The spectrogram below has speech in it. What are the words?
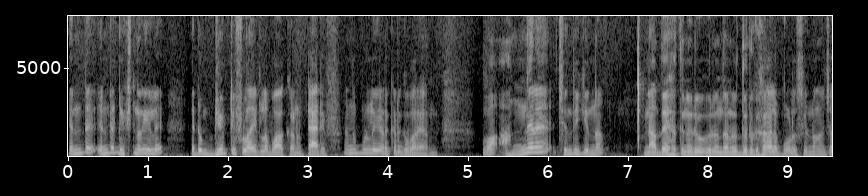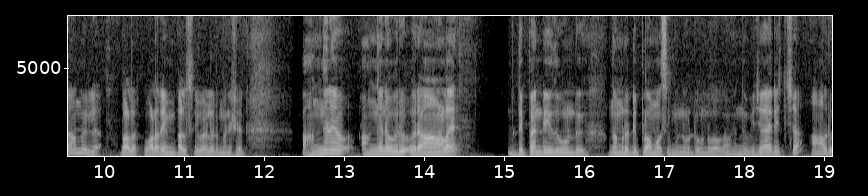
എന്റെ എന്റെ ഡിക്ഷണറിയിലെ ഏറ്റവും ബ്യൂട്ടിഫുൾ ആയിട്ടുള്ള വാക്കാണ് ടാരിഫ് എന്ന് പുള്ളി ഇടയ്ക്കിടയ്ക്ക് പറയാറുണ്ട്. അപ്പോൾ അങ്ങനെ ചിന്തിക്കുന്ന പിന്നെ അദ്ദേഹത്തിനൊരു ഒരു എന്താണ് ദീർഘകാല പോളിസി ഉണ്ടോ എന്ന് വെച്ചാൽ ഒന്നുമില്ല വളരെ വളരെ ഇമ്പൾസീവായുള്ളൊരു മനുഷ്യൻ. അങ്ങനെ അങ്ങനെ ഒരു ഒരാളെ ഡിപ്പെൻഡ് ചെയ്തുകൊണ്ട് നമ്മുടെ ഡിപ്ലോമസി മുന്നോട്ട് കൊണ്ടുപോകാം എന്ന് വിചാരിച്ച ആ ഒരു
